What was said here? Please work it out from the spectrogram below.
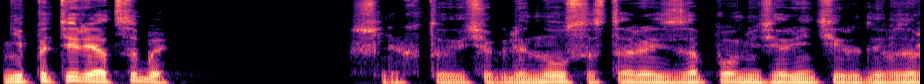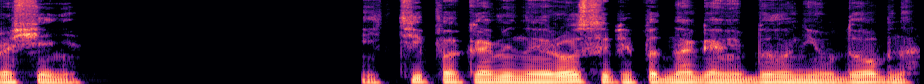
не потеряться бы. Шляхтович оглянулся, стараясь запомнить ориентиры для возвращения. Идти по каменной россыпи под ногами было неудобно.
